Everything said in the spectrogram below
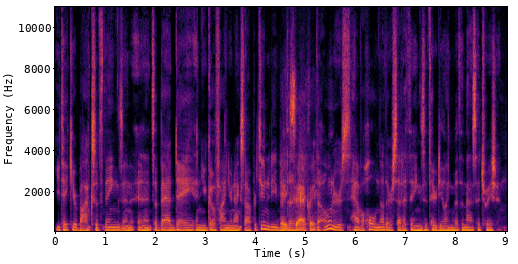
you take your box of things and, and it's a bad day and you go find your next opportunity. But exactly. The, the owners have a whole nother set of things that they're dealing with in that situation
